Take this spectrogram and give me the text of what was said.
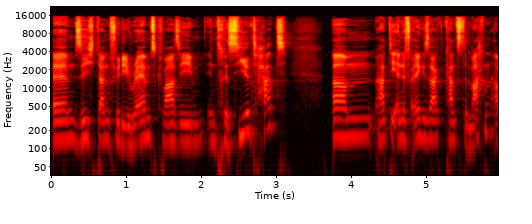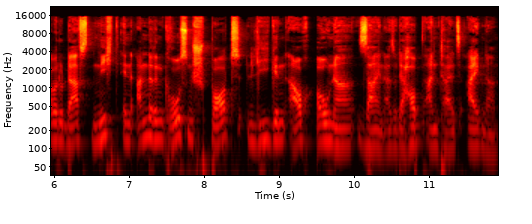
ähm, sich dann für die Rams quasi interessiert hat, ähm, hat die NFL gesagt, kannst du machen, aber du darfst nicht in anderen großen Sportligen auch Owner sein, also der Hauptanteilseigner.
